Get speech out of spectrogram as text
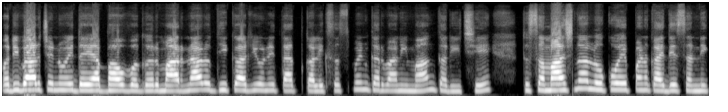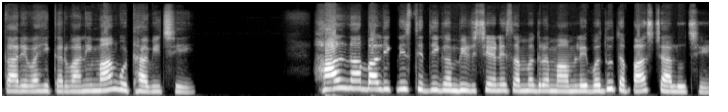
પરિવારજનોએ દયાભાવ વગર મારનાર અધિકારીઓને તાત્કાલિક સસ્પેન્ડ કરવાની માંગ કરી છે તો સમાજના લોકોએ પણ કાયદેસરની કાર્યવાહી કરવાની માંગ ઉઠાવી છે. હાલ નાબાલિગની સ્થિતિ ગંભીર છે અને સમગ્ર મામલે વધુ તપાસ ચાલુ છે.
